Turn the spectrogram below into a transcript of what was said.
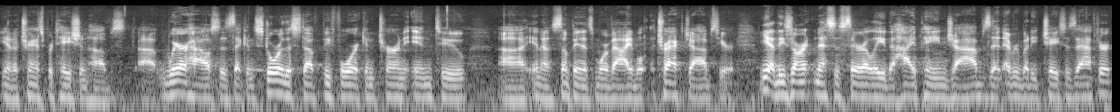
you know, transportation hubs, uh, warehouses that can store the stuff before it can turn into uh, you know, something that's more valuable, attract jobs here. Yeah, these aren't necessarily the high-paying jobs that everybody chases after,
